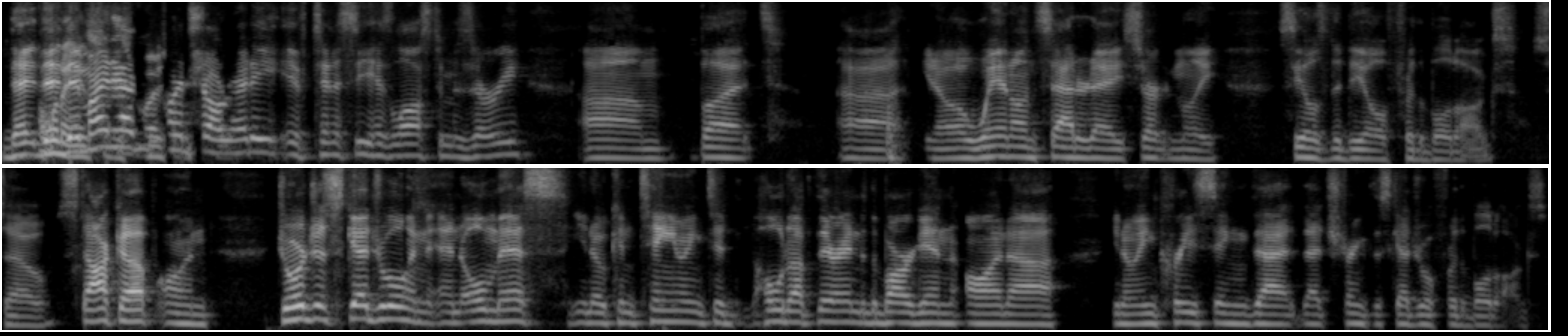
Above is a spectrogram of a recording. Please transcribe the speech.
they, they, they might have clinched already if Tennessee has lost to Missouri. Um, but uh, you know, a win on Saturday certainly seals the deal for the Bulldogs. So stock up on Georgia's schedule and, and Ole Miss, you know, continuing to hold up their end of the bargain on uh, you know, increasing that that strength of schedule for the Bulldogs.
